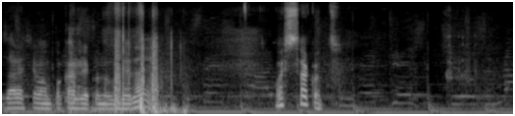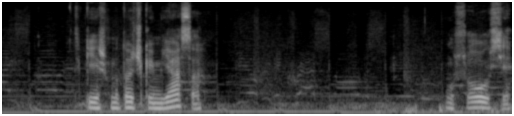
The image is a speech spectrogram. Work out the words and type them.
Зараз я вам покажу, як воно виглядає. Ось так от. Такі шматочки м'яса. У соусі.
